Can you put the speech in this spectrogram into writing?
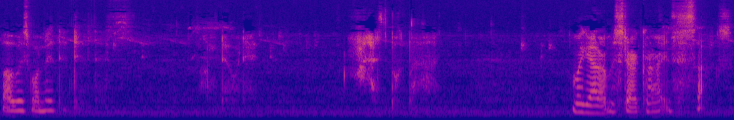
I've always wanted to do this. I'm doing it. I just spoke my eye. Oh my god, I'm gonna start crying. This sucks.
